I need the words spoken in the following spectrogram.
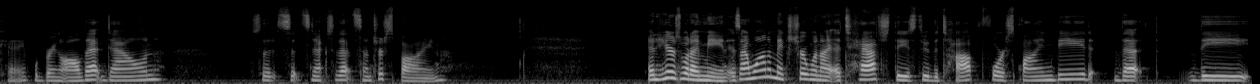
Okay, we'll bring all that down so that it sits next to that center spine. And here's what I mean, is I want to make sure when I attach these through the top four spine bead that the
